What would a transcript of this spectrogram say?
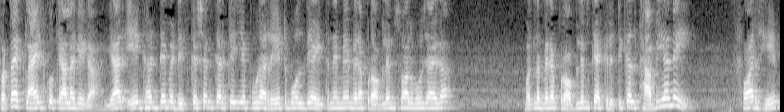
पता है क्लाइंट को क्या लगेगा? यार एक घंटे में डिस्कशन करके ये पूरा रेट बोल दिया इतने में मेरा प्रॉब्लम सॉल्व हो जाएगा। मतलब मेरा प्रॉब्लम क्या क्रिटिकल था भी या नहीं? For him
